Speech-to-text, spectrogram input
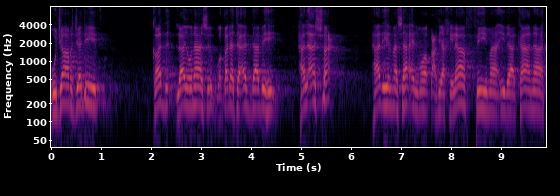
وجار جديد قد لا يناسب وقد أتأذى به. هل أشفع؟ هذه المسائل الموقع فيها خلاف فيما إذا كانت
